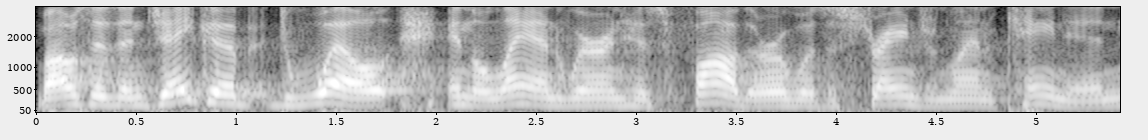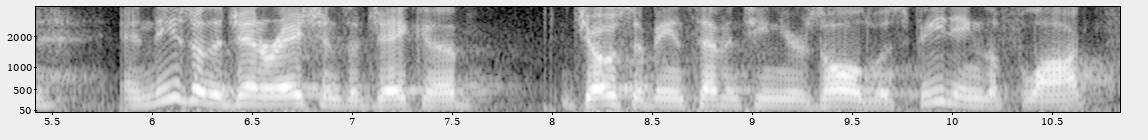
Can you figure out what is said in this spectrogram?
Bible says, And Jacob dwelt in the land wherein his father was a stranger in the land of Canaan. And these are the generations of Jacob. Joseph, being 17 years old, was feeding the flock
